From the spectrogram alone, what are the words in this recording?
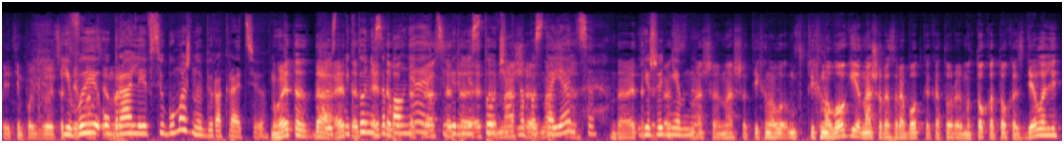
этим пользуются И вы пансионаты. убрали всю бумажную бюрократию? Ну это, да. То есть это, никто не это заполняет вот теперь это, листочек это наша, на постояльца наша, да, это ежедневно? наша, наша технология технология, наша разработка, которую мы только-только сделали,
